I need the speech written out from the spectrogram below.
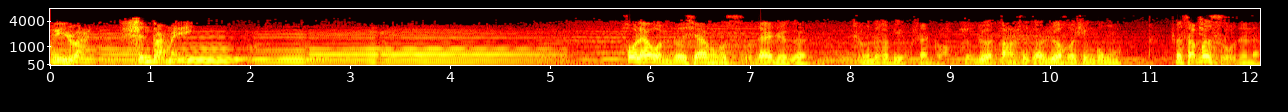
腿软，身段美。后来我们知道咸丰死在这个承德避暑山庄，就热当时叫热河行宫嘛。说怎么死的呢？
